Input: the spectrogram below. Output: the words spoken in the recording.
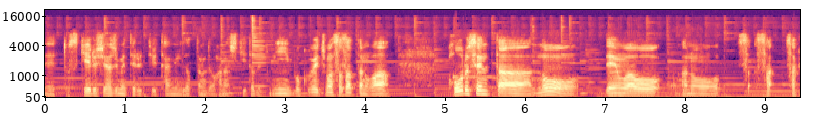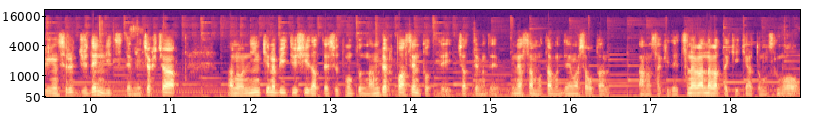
えっと、スケールし始めてるっていうタイミングだったのでお話聞いたときに、僕が一番刺さったのは、コールセンターの電話をあのささ削減する受電率ってめちゃくちゃあの人気の B2C だったりすると、本当何百パーセントって言っちゃってるので、皆さんも多分電話したことあるあの先で繋がらなかった経験あると思うんですけど、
